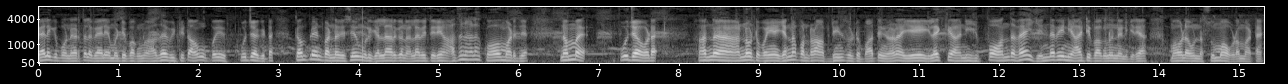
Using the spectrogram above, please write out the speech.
வேலைக்கு போன இடத்துல வேலையை மட்டும் பார்க்கணும். அதை விட்டுட்டு அவங்க போய் பூஜா கிட்ட கம்ப்ளைண்ட் பண்ண விஷயம் உங்களுக்கு எல்லாருக்கும் நல்லாவே தெரியும். அதனால் கோபமாடுது நம்ம பூஜாவோட அந்த அண்ணோட்டு பையன் என்ன பண்ணுறான் அப்படின்னு சொல்லிட்டு பார்த்தீங்கன்னா ஏ இலக்கியா நீ இப்போ வந்தவ என்னவே நீ ஆட்டி பார்க்கணும்னு நினைக்கிறியா? மவளை உன்னை சும்மா விட மாட்டேன்.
